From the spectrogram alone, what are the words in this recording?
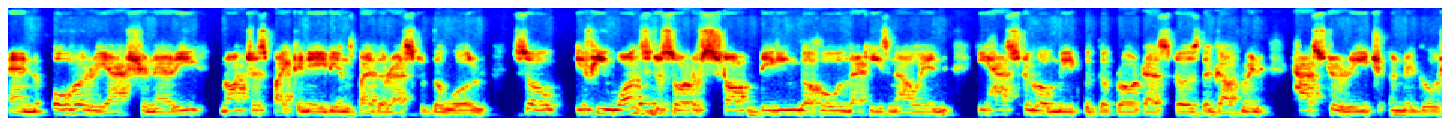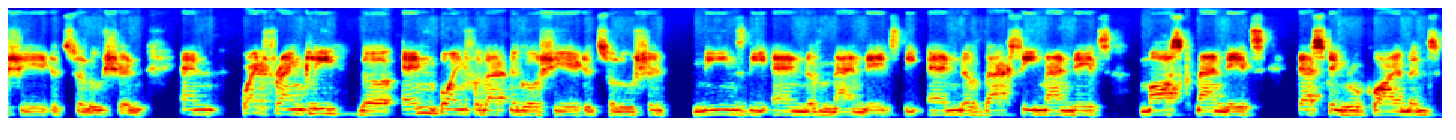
and overreactionary, not just by Canadians, by the rest of the world. So if he wants to sort of stop digging the hole that he's now in, he has to go meet with the protesters. The government has to reach a negotiated solution. And quite frankly, the end point for that negotiated solution means the end of mandates, the end of vaccine mandates, mask mandates, testing requirements,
